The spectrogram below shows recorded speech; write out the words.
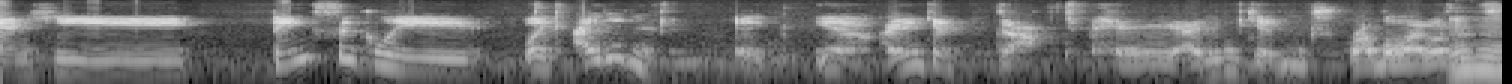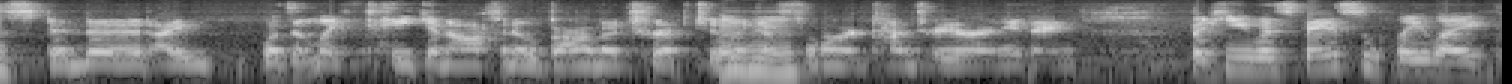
and he basically like I didn't like, you know I didn't get docked pay I didn't get in trouble I wasn't mm-hmm. suspended I wasn't like taken off an Obama trip to like mm-hmm. a foreign country or anything but he was basically like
